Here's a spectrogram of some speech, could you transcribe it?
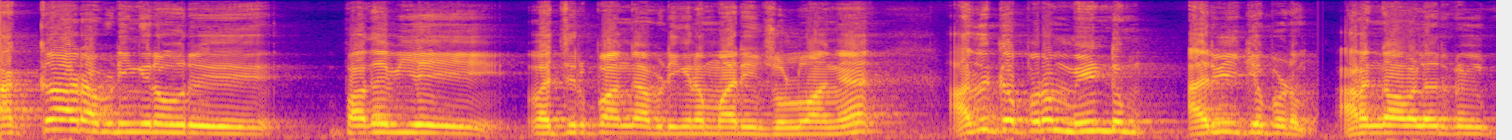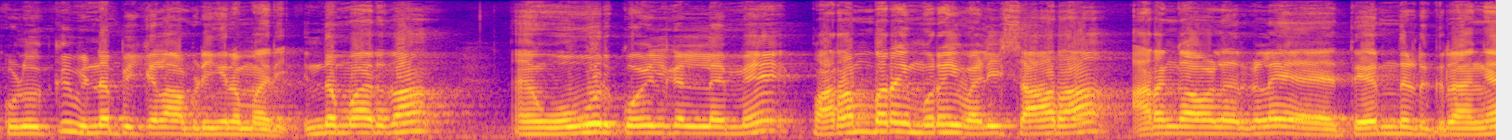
தக்கார் அப்படிங்கிற ஒரு பதவியை வச்சிருப்பாங்க அப்படிங்கிற மாதிரியும் சொல்லுவாங்க. அதுக்கப்புறம் மீண்டும் அறிவிக்கப்படும். அறங்காவலர்கள் குழுவுக்கு விண்ணப்பிக்கலாம் அப்படிங்கிற மாதிரி. இந்த மாதிரி தான் ஒவ்வொரு கோயில்கள்லையுமே பரம்பரை முறை வழி சாரா அறங்காவலர்களை தேர்ந்தெடுக்கிறாங்க.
